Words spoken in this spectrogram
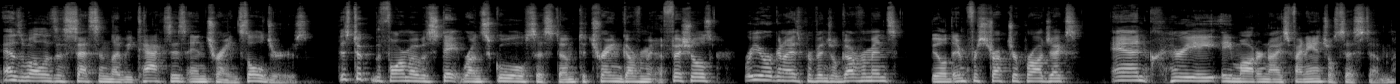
as well as assess and levy taxes and train soldiers. This took the form of a state run school system to train government officials, reorganize provincial governments, build infrastructure projects, and create a modernized financial system.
